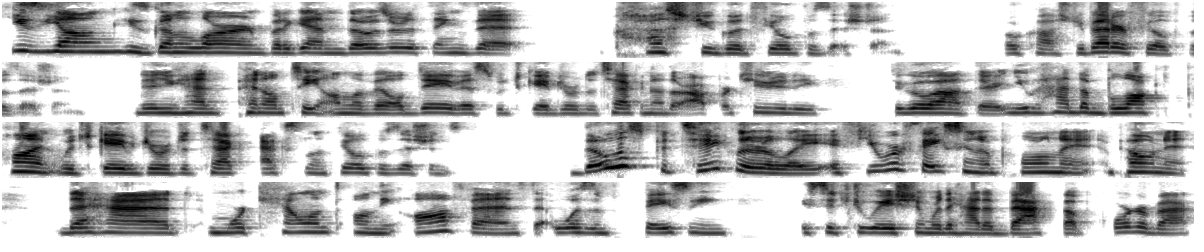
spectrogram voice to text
he's young, he's going to learn. But again, those are the things that cost you good field position or cost you better field position. Then you had penalty on Lavel Davis, which gave Georgia Tech another opportunity to go out there. You had the blocked punt, which gave Georgia Tech excellent field positions. Those particularly, if you were facing an opponent opponent that had more talent on the offense that wasn't facing a situation where they had a backup quarterback,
